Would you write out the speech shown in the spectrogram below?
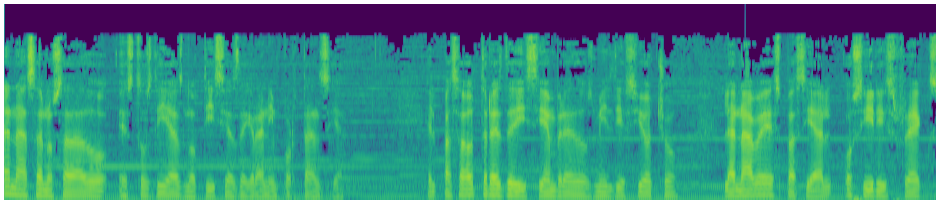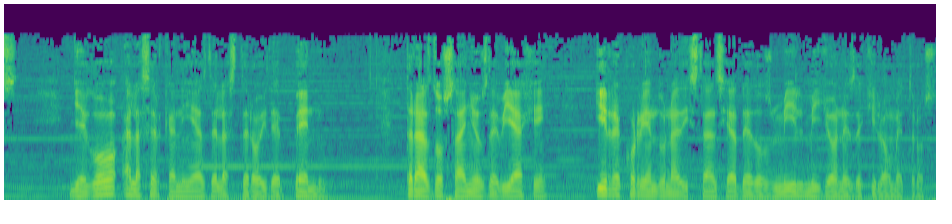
La NASA nos ha dado estos días noticias de gran importancia. El pasado 3 de diciembre de 2018, la nave espacial Osiris-Rex llegó a las cercanías del asteroide Bennu, tras dos años de viaje y recorriendo una distancia de 2.000 millones de kilómetros.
